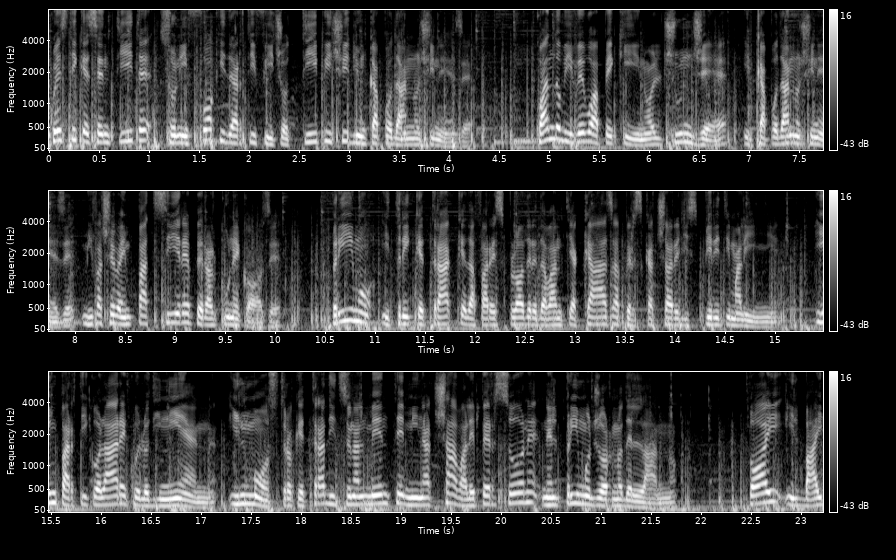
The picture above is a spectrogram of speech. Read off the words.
Questi che sentite sono i fuochi d'artificio tipici di un capodanno cinese. Quando vivevo a Pechino, il Chunje, il capodanno cinese, mi faceva impazzire per alcune cose. Primo, i trick e track da far esplodere davanti a casa per scacciare gli spiriti maligni. In particolare quello di Nien, il mostro che tradizionalmente minacciava le persone nel primo giorno dell'anno. Poi il Bai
